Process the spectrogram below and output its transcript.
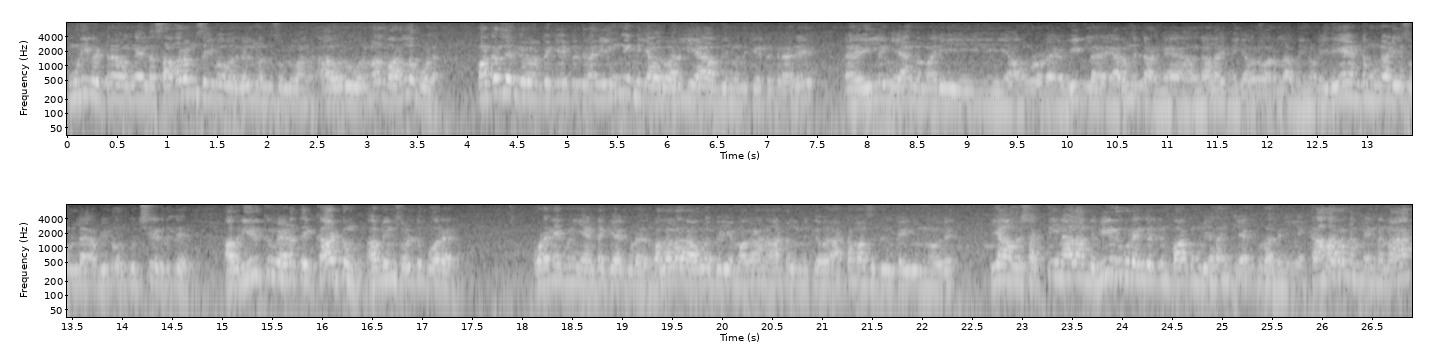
முடி வெட்டுறவங்க இந்த சவரம் செய்பவர்கள் வந்து சொல்லுவாங்க. அவர் ஒரு நாள் வரல போல. பக்கத்துல இருக்கிறவர்கிட்ட கேட்டிருக்கிறாரு எங்க இன்னைக்கு அவர் வரலையா? அப்படின்னு வந்து கேட்டிருக்கிறாரு. இல்லைங்கய்யா இந்த மாதிரி அவங்களோட வீட்டில் இறந்துட்டாங்க. அதனால இன்னைக்கு அவர் வரல. அப்படின்னு இதே என்கிட்ட முன்னாடியே சொல்ல? அப்படின்னு ஒரு குச்சி எடுத்துட்டு அவர் இருக்கும் இடத்தை காட்டும். அப்படின்னு சொல்லிட்டு போறாரு. உடனே இப்போ நீங்கள் என்கிட்ட கேட்கக்கூடாது. வள்ளலார் அவ்வளோ பெரிய மகான் ஆற்றல் மிக்கவர் அட்டமாசத்துக்கு கை கொண்டவர் ஏன் அவர் சக்தினால அந்த வீடு கூட எங்க இருக்குன்னு பார்க்க முடியாதான்னு கேட்கக்கூடாது நீங்க. காரணம் என்னன்னா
